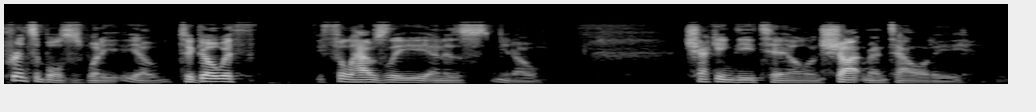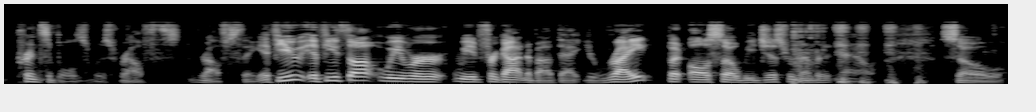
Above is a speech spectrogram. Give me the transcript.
Principles is what he, you know, to go with Phil Housley and his, you know, checking detail and shot mentality. Principles was Ralph's Ralph's thing. If you if you thought we were we had forgotten about that, you're right. But also we just remembered it now. So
